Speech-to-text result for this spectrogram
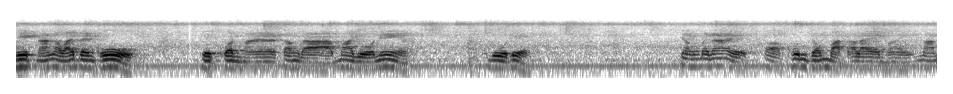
ผิดนั้นเอาไว้เป็นคู่ผิดคนมาตั้งดามาอยู่นี่ ดูที่ยังไม่ได้คุณสมบัติอะไรมานั้น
